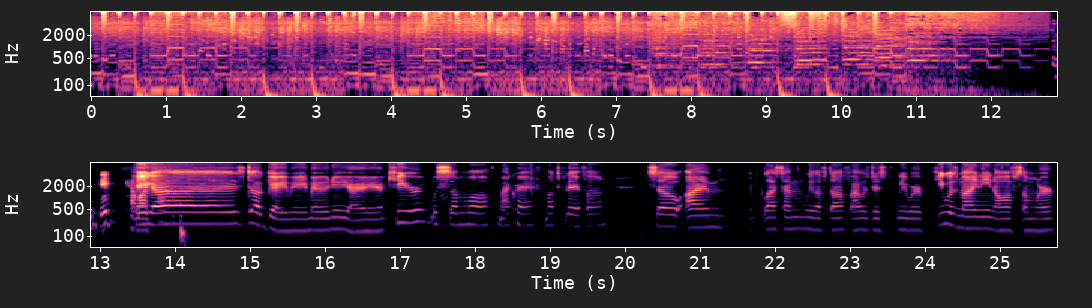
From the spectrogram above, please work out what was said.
Actually did come Hey guys, Da Gaming Maniac here with some more Minecraft multiplayer fun. So I'm last time we left off, I was just we were he was mining off somewhere.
